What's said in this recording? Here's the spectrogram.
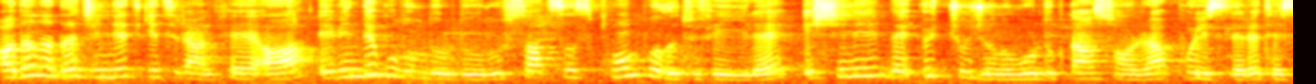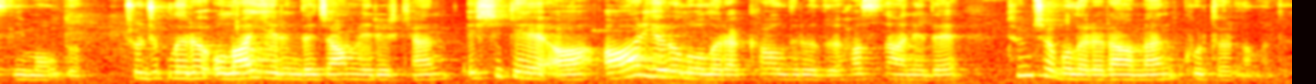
Adana'da cinnet getiren FA, evinde bulundurduğu ruhsatsız pompalı tüfeğiyle eşini ve üç çocuğunu vurduktan sonra polislere teslim oldu. Çocukları olay yerinde can verirken eşi GA ağır yaralı olarak kaldırıldığı hastanede tüm çabalara rağmen kurtarılamadı.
